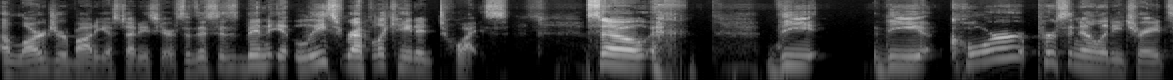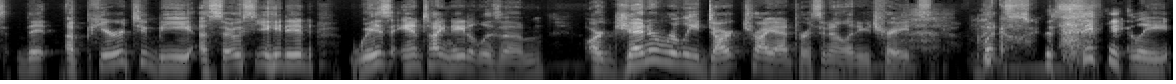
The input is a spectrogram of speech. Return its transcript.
a larger body of studies here. So this has been at least replicated twice. So the the core personality traits that appear to be associated with antinatalism are generally dark triad personality traits, but God. specifically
